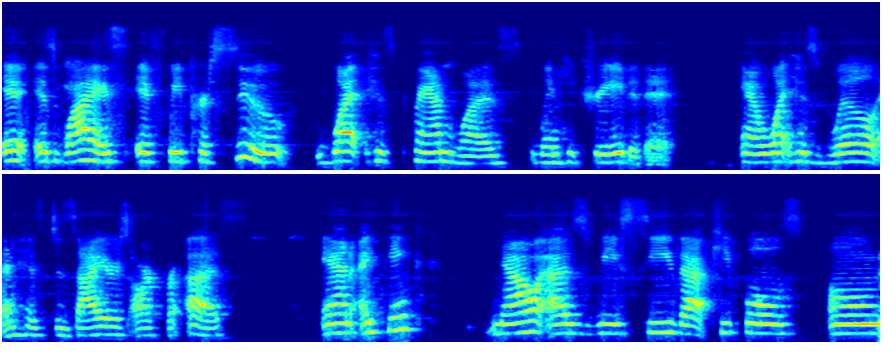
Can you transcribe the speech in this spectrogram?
it is wise if we pursue what his plan was when he created it and what his will and his desires are for us. And I think now, as we see that people's own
